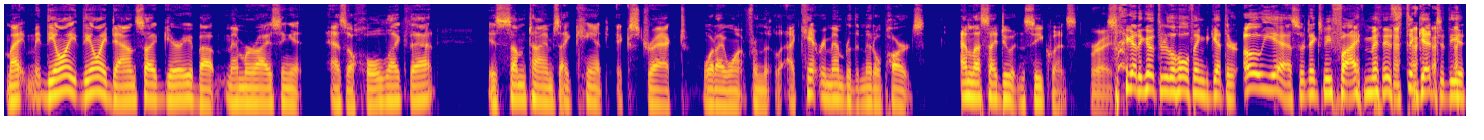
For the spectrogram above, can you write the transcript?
my the only the only downside, Gary, about memorizing it as a whole like that is sometimes I can't extract what I want from the I can't remember the middle parts unless I do it in sequence. Right. So I got to go through the whole thing to get there. Oh yeah, so it takes me 5 minutes to get to the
